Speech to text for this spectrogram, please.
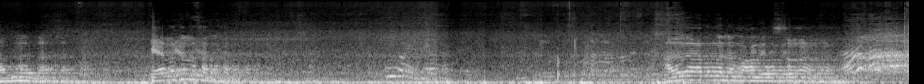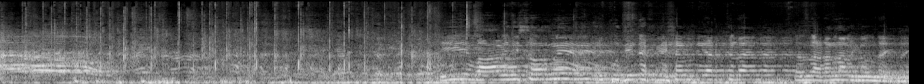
അതല്ല കേരളത്തിലുള്ള സ്ഥലം. അത് വേറൊന്നുമല്ല നല്ല സ്റ്റോറാണ് ഈ മാവേലി സ്റ്റോറിന് ഒരു പുതിയ ഡെഫിനിഷൻ അടുത്തിടെ ഒരു നടൻ നൽകുന്നുണ്ടായിരുന്നു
